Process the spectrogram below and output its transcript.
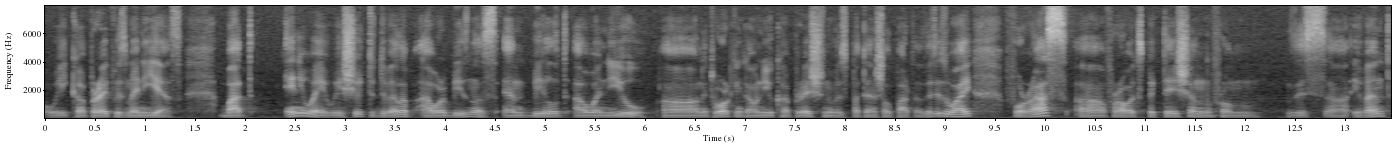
we cooperate with many years. But anyway, we should develop our business and build our new uh, networking, our new cooperation with potential partners. That is why, for us, uh, for our expectation from this uh, event,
